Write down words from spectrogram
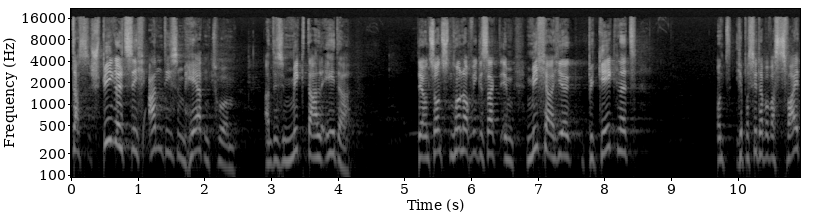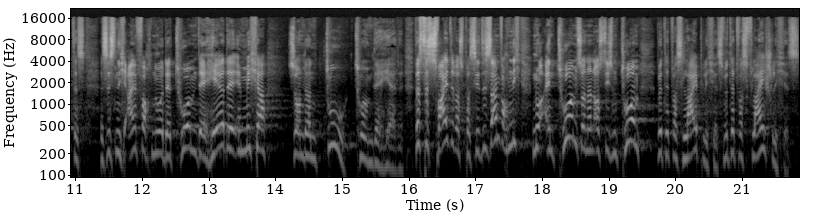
das spiegelt sich an diesem Herdenturm, an diesem Migdal Eder, der uns sonst nur noch, wie gesagt, im Micha hier begegnet. Und hier passiert aber was Zweites. Es ist nicht einfach nur der Turm der Herde im Micha, sondern du, Turm der Herde. Das ist das Zweite, was passiert. Es ist einfach nicht nur ein Turm, sondern aus diesem Turm wird etwas Leibliches, wird etwas Fleischliches.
